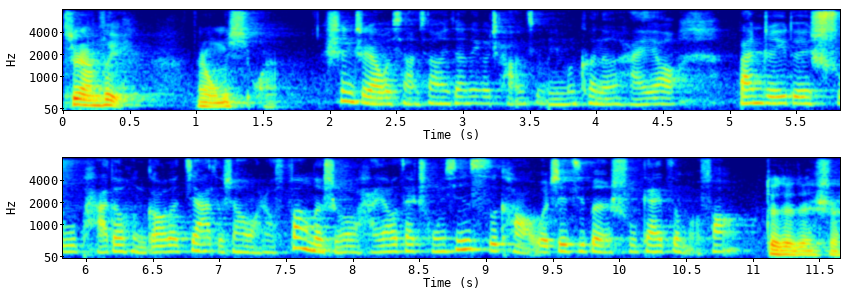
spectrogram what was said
虽然累，但是我们喜欢。甚至啊，我想象一下那个场景，你们可能还要搬着一堆书爬到很高的架子上往上放的时候，还要再重新思考我这几本书该怎么放。对对对，是。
